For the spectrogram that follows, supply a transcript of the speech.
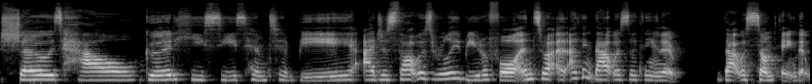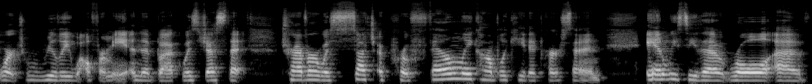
shows how good he sees him to be i just thought was really beautiful and so I, I think that was the thing that that was something that worked really well for me in the book was just that trevor was such a profoundly complicated person. And we see the role of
